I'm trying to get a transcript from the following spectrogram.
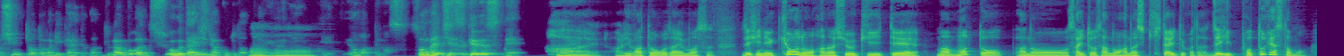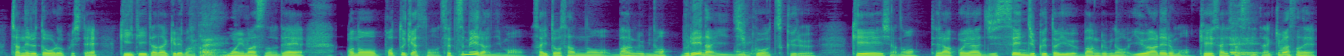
浸透とか理解とかっていうのは僕はすごく大事なことだというふうに思ってます。そんな位置づけですね。はい。ありがとうございます。ぜひね、今日のお話を聞いて、まあ、もっと、あのー斉藤さんのお話聞きたいという方は、ぜひ、ポッドキャストもチャンネル登録して聞いていただければと思いますので、このポッドキャストの説明欄にも、斉藤さんの番組のブレない軸を作る経営者の寺子屋実践塾という番組の URL も掲載させていただきますので、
